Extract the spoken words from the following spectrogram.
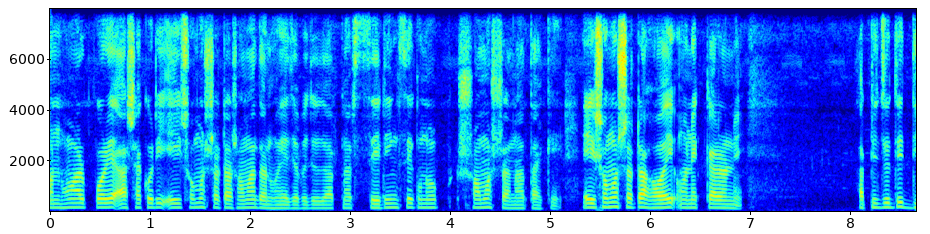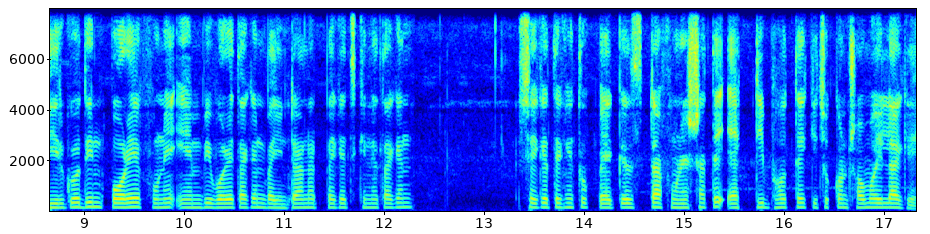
অন হওয়ার পরে আশা করি এই সমস্যাটা সমাধান হয়ে যাবে যদি আপনার সেটিংসে কোনো সমস্যা না থাকে। এই সমস্যাটা হয় অনেক কারণে। আপনি যদি দীর্ঘদিন পরে ফোনে এমবি ভরে থাকেন বা ইন্টারনেট প্যাকেজ কিনে থাকেন, সেক্ষেত্রে কিন্তু প্যাকেজটা ফোনের সাথে অ্যাক্টিভ হতে কিছুক্ষণ সময় লাগে।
